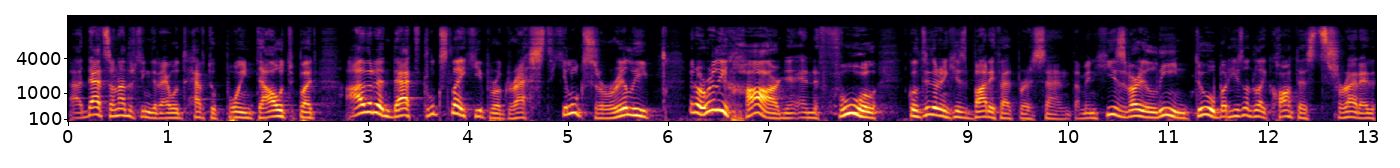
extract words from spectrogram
uh, that's another thing that I would have to point out. But other than that, it looks like he progressed. He looks really, you know, really hard and full considering his body fat percent. I mean, he's very lean too, but he's not like contest shredded.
